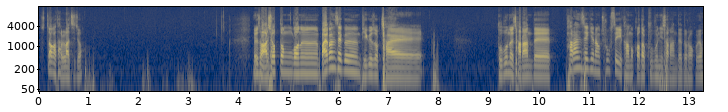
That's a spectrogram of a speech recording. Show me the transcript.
숫자가 달라지죠. 여기서 아쉬웠던 거는 빨간색은 비교적 잘 구분을 잘하는데 파란색이랑 초록색이 간혹가다 구분이 잘 안 되더라고요.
